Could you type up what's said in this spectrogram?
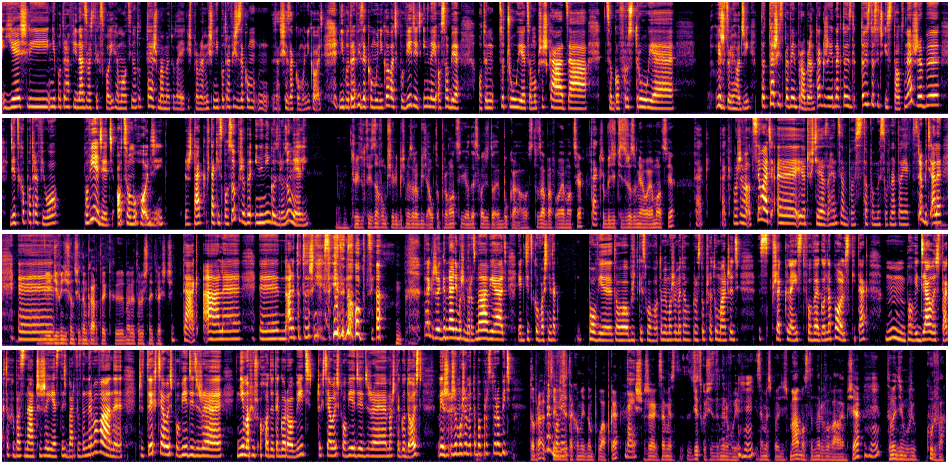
jeśli nie potrafi nazwać tych swoich emocji, no to też mamy tutaj jakiś problem. Jeśli nie potrafi się, zakom- się zakomunikować, nie potrafi zakomunikować, powiedzieć innej osobie o tym, co czuje, co mu przeszkadza, co go frustruje, wiesz o co mi chodzi, to też jest pewien problem, tak? Że jednak to jest, to jest dosyć istotne, żeby dziecko potrafiło powiedzieć, o co mu chodzi. Że tak, w taki sposób, żeby inni go zrozumieli. Mhm. Czyli tutaj znowu musielibyśmy zrobić autopromocję i odesłać do e-booka o 100 zabaw o emocjach, Tak. żeby dzieci zrozumiały emocje. Tak, tak, możemy odsyłać. Yy, I oczywiście ja zachęcam, bo 100 pomysłów na to, jak to zrobić, ale. yy, I 97 kartek y, merytorycznej treści. Tak, ale, yy, no, ale to, to też nie jest jedyna opcja. Także generalnie możemy rozmawiać. Jak dziecko właśnie tak powie to brzydkie słowo, to my możemy to po prostu przetłumaczyć z przekleństwowego na polski, tak? Mm, powiedziałeś tak, to chyba znaczy, że jesteś bardzo zdenerwowany. Czy ty chciałeś powiedzieć, że nie masz już ochoty tego robić? Czy chciałeś powiedzieć, że masz tego dość? Wiesz, że możemy to po prostu robić? Dobra, ale tutaj widzę taką jedną pułapkę, Dajesz. że jak zamiast dziecko się zdenerwuje Mhm. i zamiast powiedzieć mamo, zdenerwowałem się, to będzie mówił kurwa,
